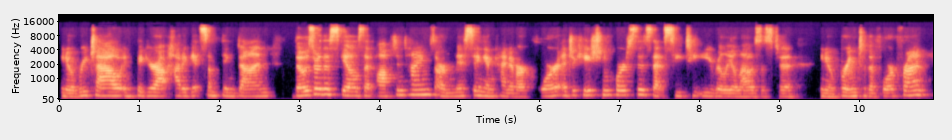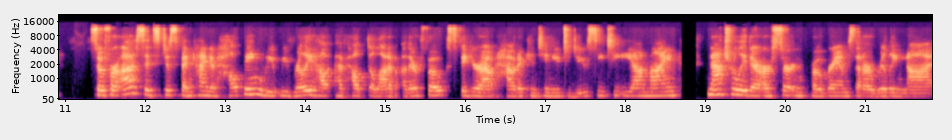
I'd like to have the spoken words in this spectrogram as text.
you know, reach out and figure out how to get something done. Those are the skills that oftentimes are missing in kind of our core education courses that CTE really allows us to, you know, bring to the forefront. So for us, it's just been kind of helping. We, we really help, have helped a lot of other folks figure out how to continue to do CTE online naturally there are certain programs that are really not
